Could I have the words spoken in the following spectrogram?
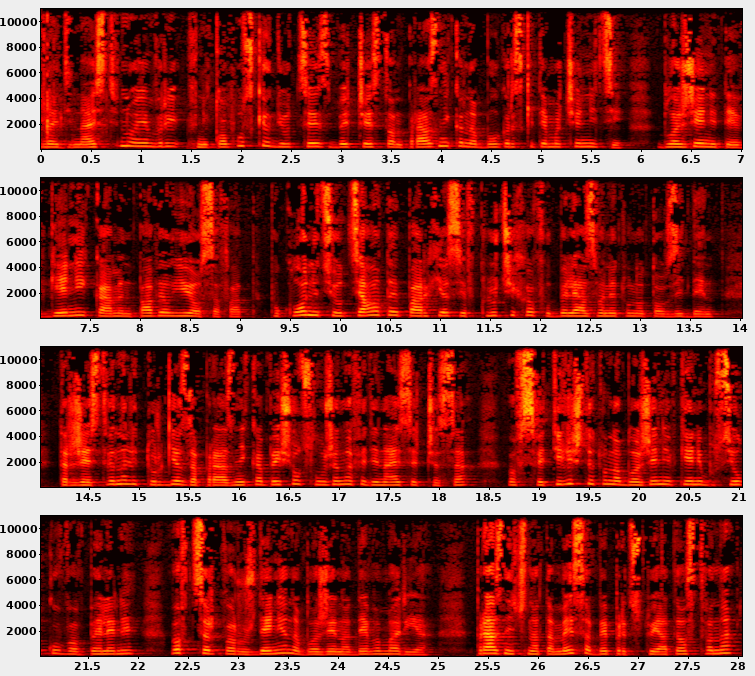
На 11 ноември в Никополския диоцез бе честван празника на българските мъченици, блажените Евгений, Камен Павел и Йосафат. Поклонници от цялата епархия се включиха в отбелязването на този ден. Тържествена литургия за празника беше отслужена в 11 часа в светилището на Блажен Евгений Босилков в Белене, в църква Рождение на Блажена Дева Мария. Празничната меса бе предстоятелствана –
